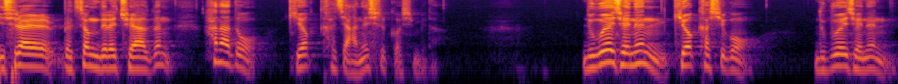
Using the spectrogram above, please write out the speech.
이스라엘 백성들의 죄악은 하나도 기억하지 않으실 것입니다. 누구의 죄는 기억하시고 누구의 죄는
